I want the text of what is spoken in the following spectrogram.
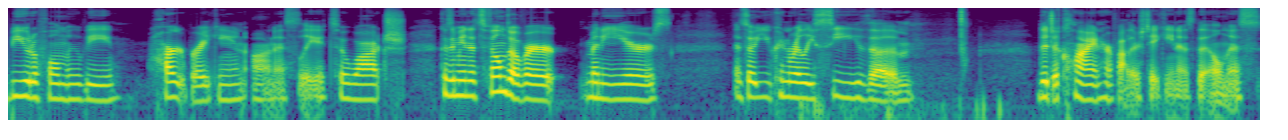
beautiful movie, heartbreaking, honestly, to watch. Because I mean, it's filmed over many years, and so you can really see the the decline her father's taking as the illness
